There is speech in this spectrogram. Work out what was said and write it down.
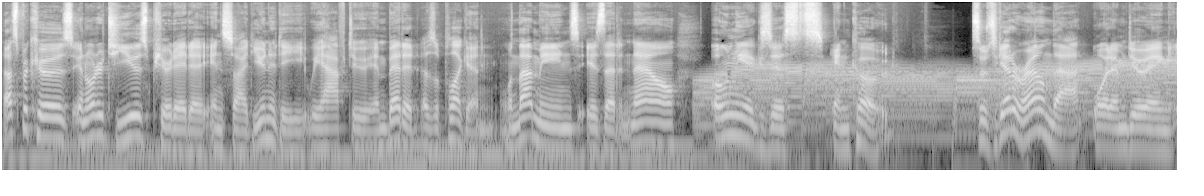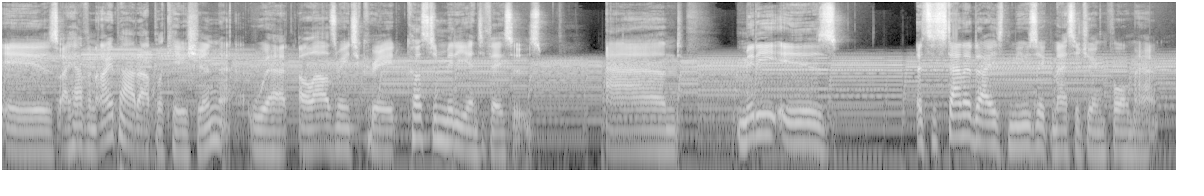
That's because in order to use Pure Data inside Unity, we have to embed it as a plugin. What that means is that it now only exists in code. So to get around that, what I'm doing is I have an iPad application that allows me to create custom MIDI interfaces. And MIDI is it's a standardized music messaging format.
